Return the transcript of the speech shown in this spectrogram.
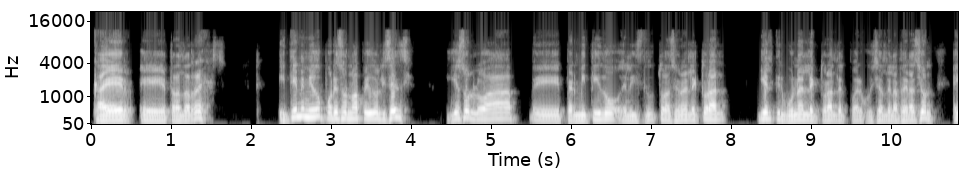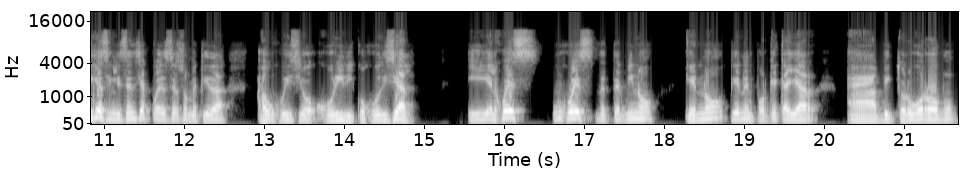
caer eh, tras las rejas. Y tiene miedo, por eso no ha pedido licencia. Y eso lo ha eh, permitido el Instituto Nacional Electoral y el Tribunal Electoral del Poder Judicial de la Federación. Ella sin licencia puede ser sometida a un juicio jurídico, judicial. Y el juez, un juez determinó que no tienen por qué callar a Víctor Hugo Romo,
